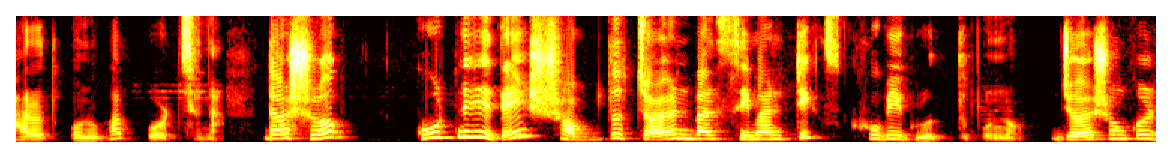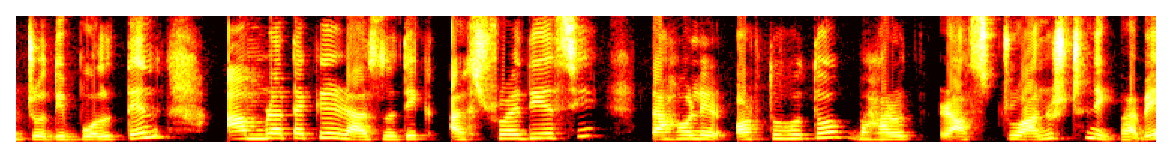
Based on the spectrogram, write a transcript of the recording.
ভারত অনুভব করছে না। দর্শক, কূটনীতিতে শব্দ চয়ন বা সিমান্টিক্স খুবই গুরুত্বপূর্ণ। জয়শঙ্কর যদি বলতেন, আমরা তাকে রাজনৈতিক আশ্রয় দিয়েছি, তাহলে অর্থ হতো ভারত রাষ্ট্র আনুষ্ঠানিকভাবে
